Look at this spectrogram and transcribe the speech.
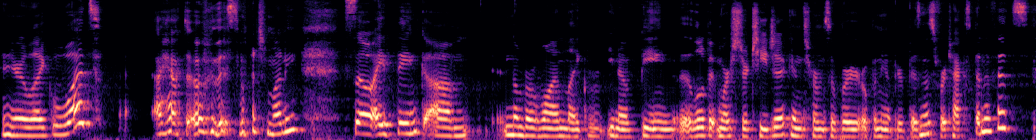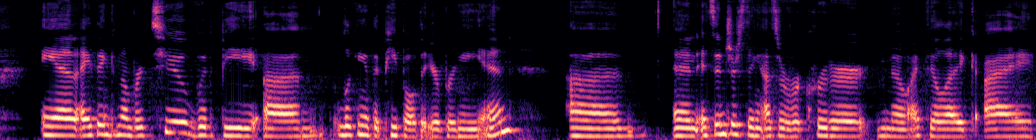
and you're like, "What? I have to owe this much money. So I think um, number one, like you know, being a little bit more strategic in terms of where you're opening up your business for tax benefits. And I think number two would be um, looking at the people that you're bringing in. Um, and it's interesting as a recruiter, you know, I feel like I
